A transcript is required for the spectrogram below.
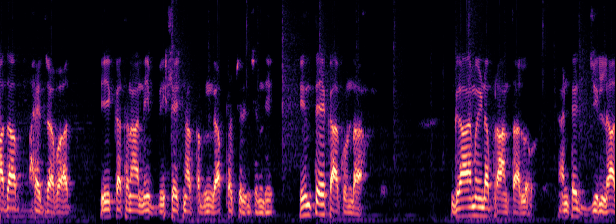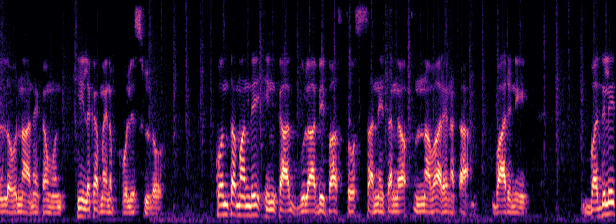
ఆదాబ్ హైదరాబాద్ ఈ కథనాన్ని విశ్లేషణాత్మకంగా ప్రచురించింది. ఇంతే కాకుండా గ్రామీణ ప్రాంతాల్లో అంటే జిల్లాల్లో ఉన్న అనేక మంది కీలకమైన పోలీసుల్లో కొంతమంది ఇంకా గులాబీ బాస్తో సన్నిహితంగా ఉన్నవారేనట. వారిని బదిలీ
